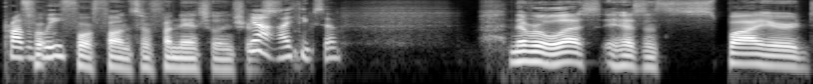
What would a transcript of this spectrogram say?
probably. for funds for financial interest. yeah, I think so. Nevertheless, it has inspired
